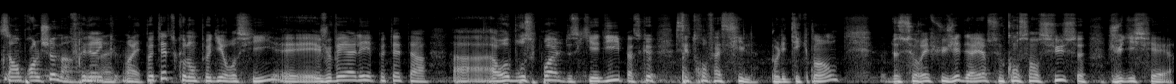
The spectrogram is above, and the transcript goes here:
Ça en prend le chemin. Frédéric, Ouais, ouais. peut-être ce que l'on peut dire aussi, et je vais aller peut-être à, à, à rebrousse-poil de ce qui est dit, parce que c'est trop facile politiquement de se réfugier derrière ce consensus judiciaire.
